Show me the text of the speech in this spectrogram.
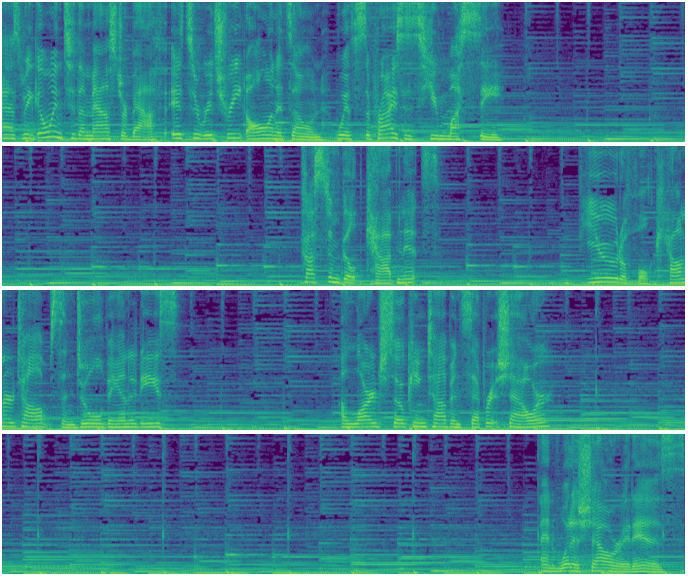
As we go into the master bath, it's a retreat all on its own with surprises you must see. Custom built cabinets, beautiful countertops and dual vanities, a large soaking tub and separate shower, and what a shower it is.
